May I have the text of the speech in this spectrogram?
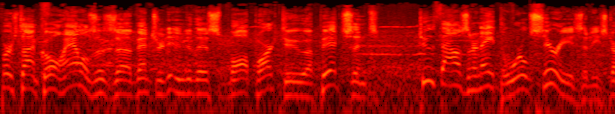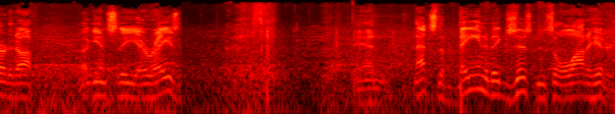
First time Cole Hamels has uh, ventured into this ballpark to uh, pitch since 2008, the World Series that he started off against the uh, Rays. And that's the bane of existence of a lot of hitters.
